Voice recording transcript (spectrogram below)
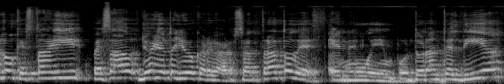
algo que está ahí pesado, yo, yo te ayudo a cargar. O sea, trato de... en- Muy importante. Durante el día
